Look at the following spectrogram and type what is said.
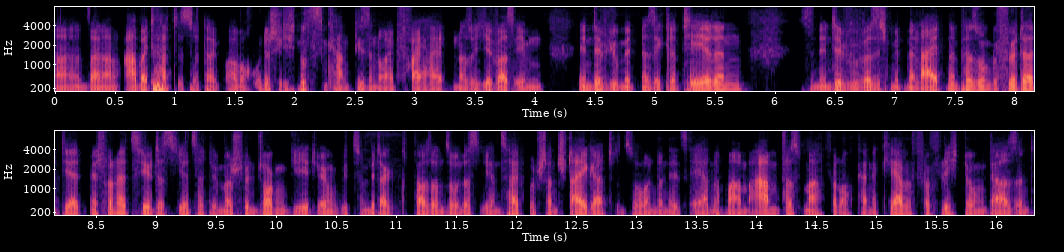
in seiner Arbeit hat, ist halt auch unterschiedlich nutzen kann, diese neuen Freiheiten. Also hier war es eben ein Interview mit einer Sekretärin, das ist ein Interview, was ich mit einer leitenden Person geführt hat, die hat mir schon erzählt, dass sie jetzt halt immer schön joggen geht, irgendwie zur Mittagspause und so, dass ihren Zeitwohlstand steigert und so und dann jetzt eher nochmal am Abend was macht, weil auch keine Kehrverpflichtungen da sind.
